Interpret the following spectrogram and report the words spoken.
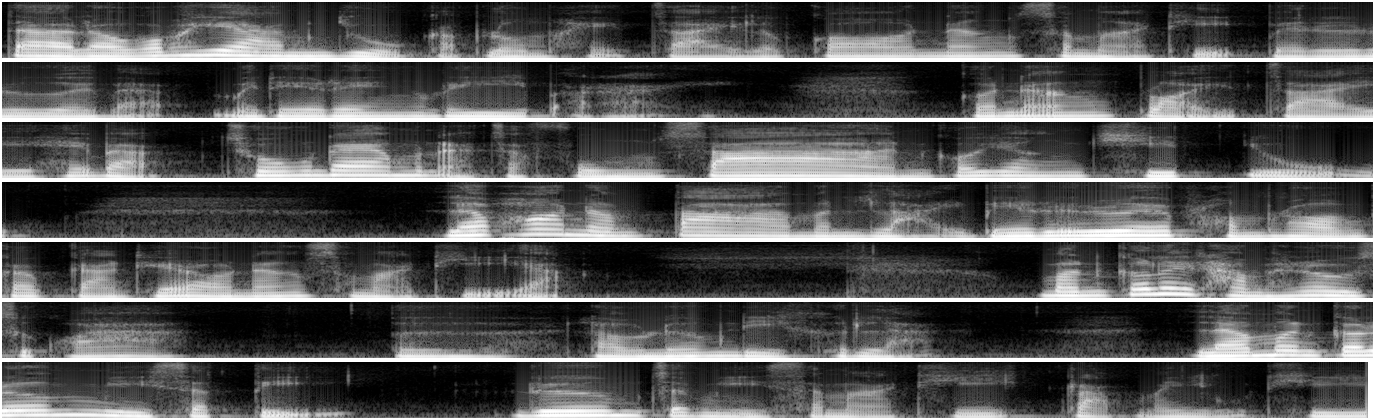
แต่เราก็พยายามอยู่กับลมหายใจแล้วก็นั่งสมาธิไปเรื่อย ๆ แบบไม่ได้เร่งรีบอะไร ก็นั่งปล่อยใจให้แบบช่วงแรกมันอาจจะฟุ้งซ่านก็ยังคิดอยู่ แล้วพอน้ำตามันไหลไปเรื่อยๆ พร้อม ๆ กับการที่เรานั่งสมาธิอะ่ะมันก็เลยทำให้เรารู้สึกว่า เออ เราเริ่มดีขึ้นละ แล้วมันก็เริ่มมีสติ เริ่มจะมีสมาธิกลับมาอยู่ที่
